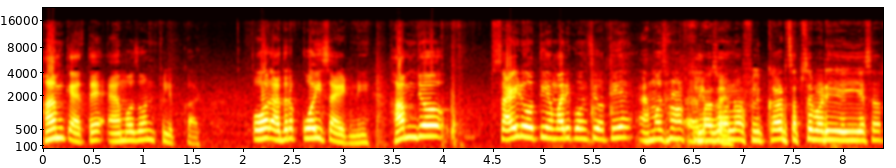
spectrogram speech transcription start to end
हम कहते हैं अमेजोन फ्लिपकार्ट और अदर कोई साइड नहीं। हम जो साइड होती है हमारी कौन सी होती है? अमेजोन और अमेजोन और फ्लिपकार्ट सबसे बड़ी यही है सर।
